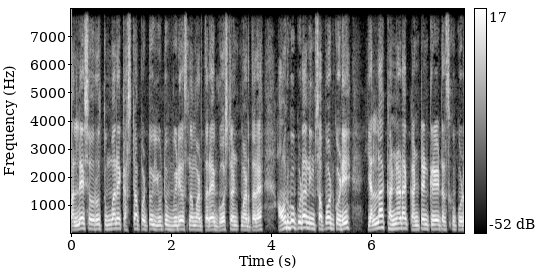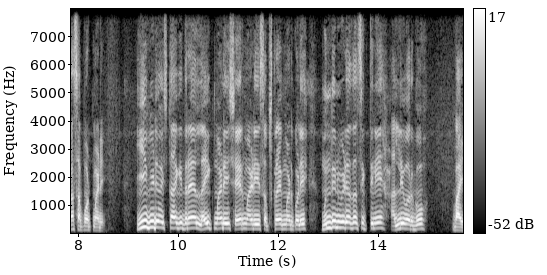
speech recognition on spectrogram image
ಮಲ್ಲೇಶ್ ಅವರು ತುಂಬಾ ಕಷ್ಟಪಟ್ಟು ಯೂಟ್ಯೂಬ್ ವೀಡಿಯೋಸ್ನ ಮಾಡ್ತಾರೆ ಗೋಸ್ಟ್ ಹಂಟ್ ಮಾಡ್ತಾರೆ. ಅವ್ರಿಗೂ ಕೂಡ ನಿಮ್ಮ ಸಪೋರ್ಟ್ ಕೊಡಿ. ಎಲ್ಲ ಕನ್ನಡ ಕಂಟೆಂಟ್ ಕ್ರಿಯೇಟರ್ಸ್ಗೂ ಕೂಡ ಸಪೋರ್ಟ್ ಮಾಡಿ. ಈ ವಿಡಿಯೋ ಇಷ್ಟ ಆಗಿದ್ರೆ ಲೈಕ್ ಮಾಡಿ ಶೇರ್ ಮಾಡಿ ಸಬ್ಸ್ಕ್ರೈಬ್ ಮಾಡ್ಕೊಳ್ಳಿ. ಮುಂದಿನ ವಿಡಿಯೋದಲ್ಲಿ ಸಿಗ್ತೀನಿ. ಅಲ್ಲಿವರೆಗೂ ಬಾಯ್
